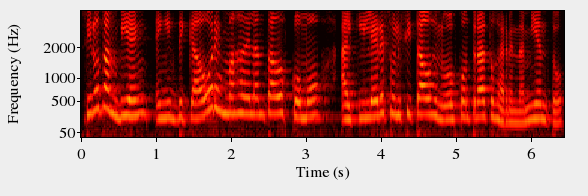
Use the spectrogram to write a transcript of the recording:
sino también en indicadores más adelantados como alquileres solicitados en nuevos contratos de arrendamiento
